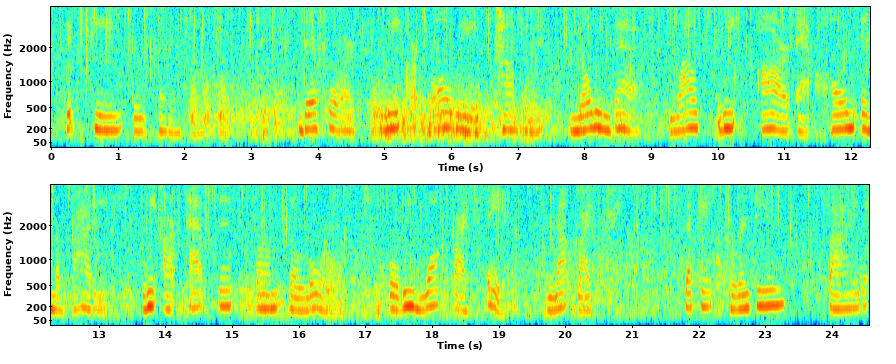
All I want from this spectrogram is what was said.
16 through 17. Therefore, we are always confident, knowing that whilst we are at home in the body, we are absent from the Lord. For we walk by faith, not by sight. 2 Corinthians 5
